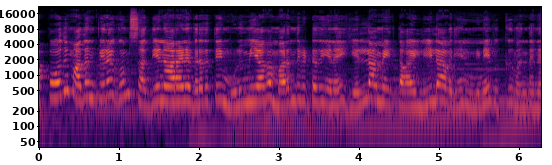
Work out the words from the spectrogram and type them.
அப்போதும் அதன் பிறகும் சத்யநாராயண விரதத்தை முழுமையாக மறந்துவிட்டது என எல்லாமே தாய் லீலாவதியின் நினைவுக்கு வந்தன.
